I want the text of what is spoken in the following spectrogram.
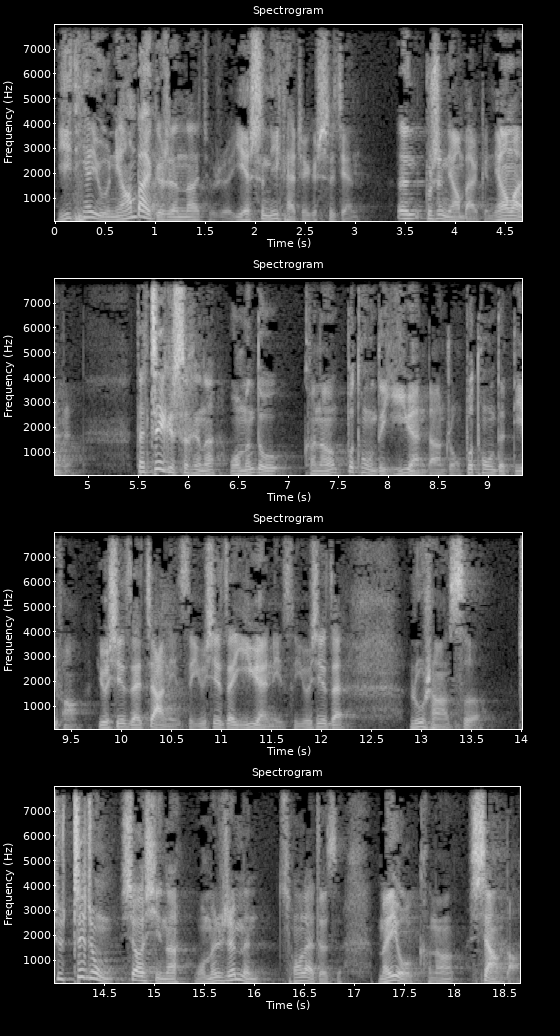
一天有两百个人呢，就是也是离开这个世界。嗯，不是两百个，两万人。但这个时候呢，我们都可能不同的医院当中，不同的地方，有些在家里死，有些在医院里死，有些在路上死。就这种消息呢，我们人们从来都是没有可能想到，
